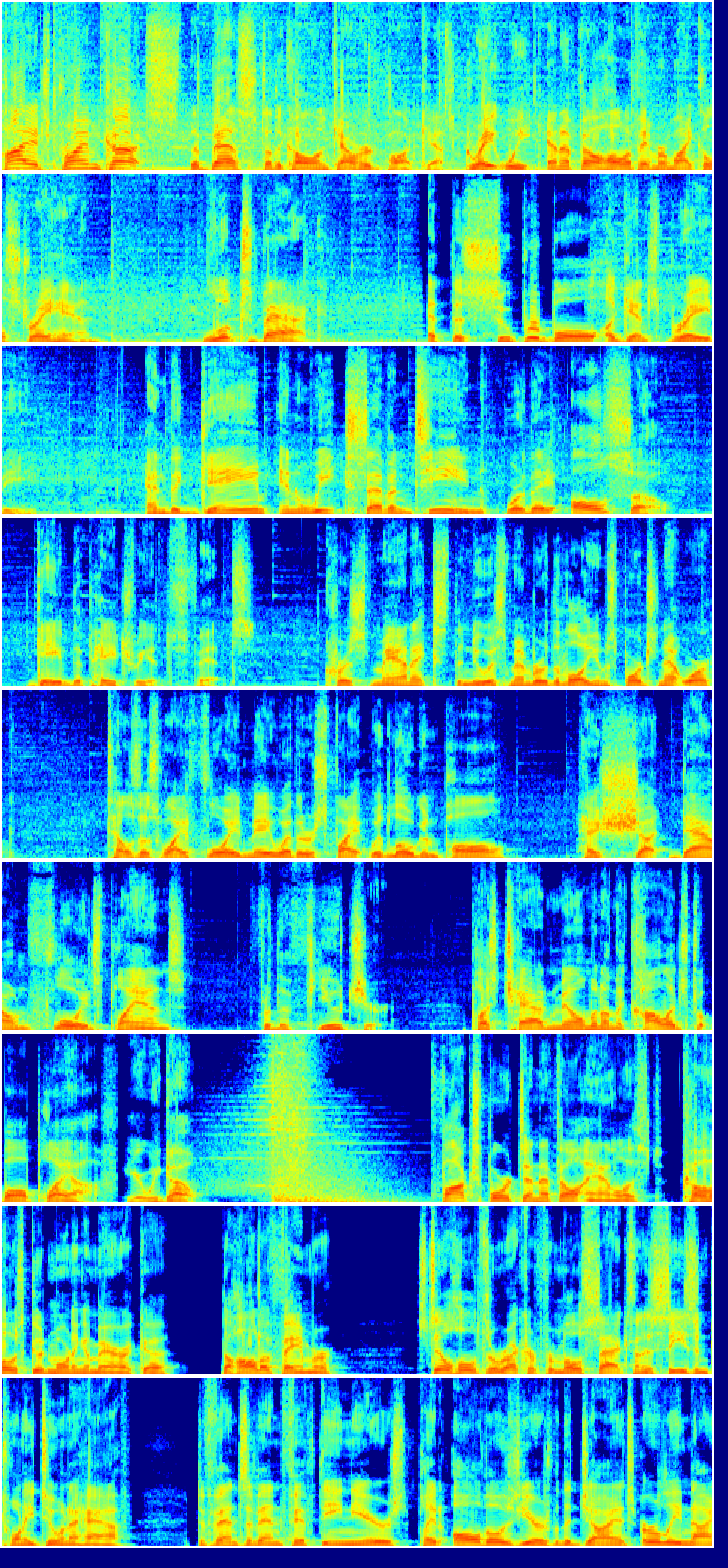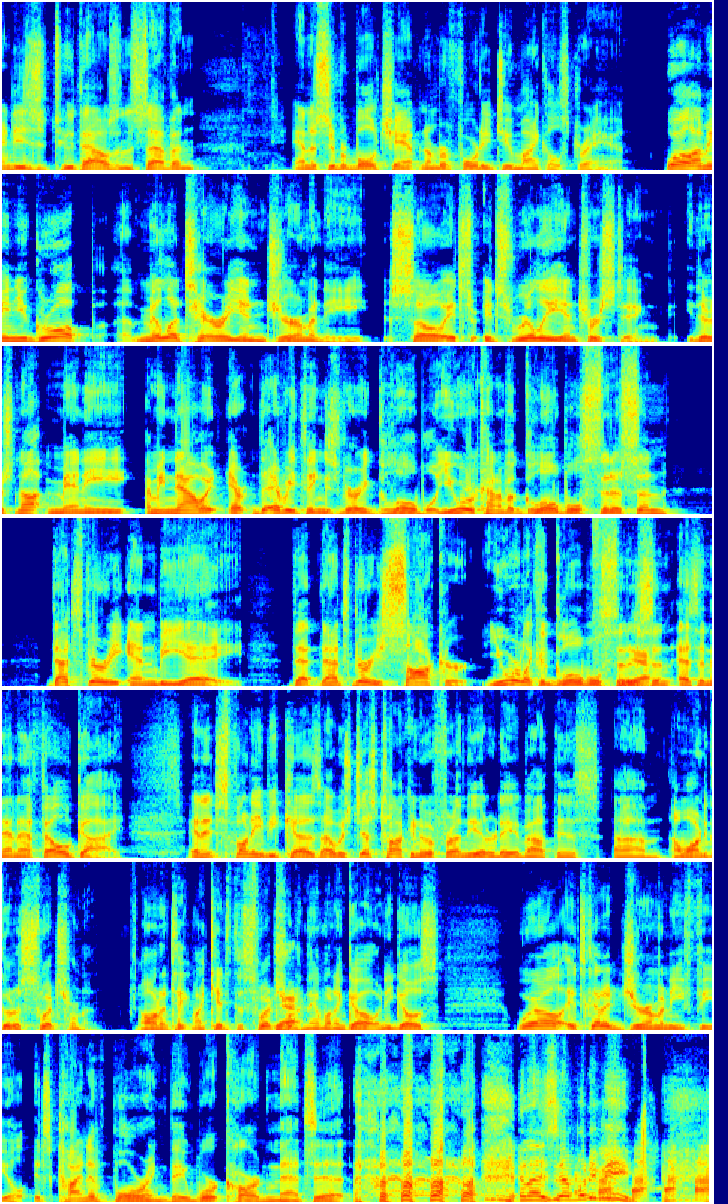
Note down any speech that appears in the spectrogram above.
Hi, it's Prime Cuts, the best of the Colin Cowherd podcast. Great week. NFL Hall of Famer Michael Strahan looks back at the Super Bowl against Brady and the game in week 17 where they also gave the Patriots fits. Chris Mannix, the newest member of the Volume Sports Network, tells us why Floyd Mayweather's fight with Logan Paul has shut down Floyd's plans for the future. Plus, Chad Millman on the college football playoff. Here we go. Fox Sports NFL analyst, co host Good Morning America, the Hall of Famer, still holds the record for most sacks in a season 22 and a half. Defensive end 15 years, played all those years with the Giants, early 90s to 2007, and a Super Bowl champ, number 42, Michael Strahan. Well, I mean, you grew up uh, military in Germany, so it's it's really interesting. There's not many. I mean, now it, everything's very global. You were kind of a global citizen. That's very NBA that that's very soccer. You were like a global citizen yeah. as an NFL guy. And it's funny because I was just talking to a friend the other day about this. Um, I want to go to Switzerland. I want to take my kids to Switzerland. Yeah. They want to go. And he goes, well, it's got a Germany feel. It's kind of boring. They work hard and that's it. and I said, what do you mean?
